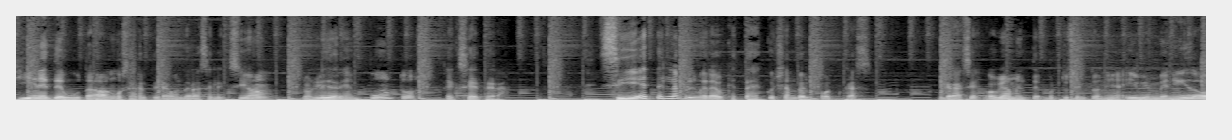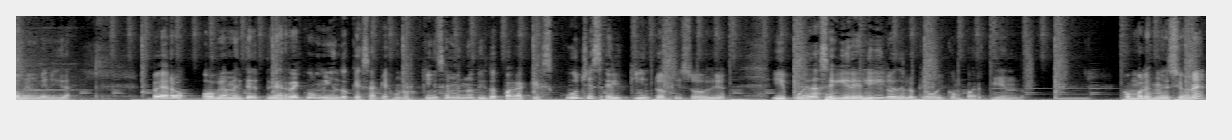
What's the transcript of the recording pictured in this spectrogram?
quienes debutaban o se retiraban de la selección, los líderes en puntos, etc. Si esta es la primera vez que estás escuchando el podcast, gracias obviamente por tu sintonía y bienvenido o bienvenida. Pero obviamente te recomiendo que saques unos 15 minutitos para que escuches el quinto episodio y puedas seguir el hilo de lo que voy compartiendo. Como les mencioné,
